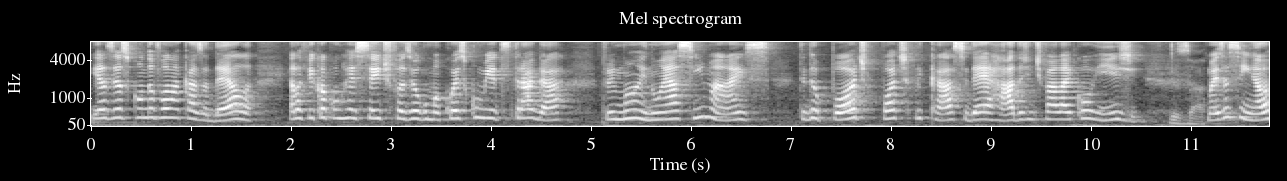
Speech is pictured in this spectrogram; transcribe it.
E às vezes quando eu vou na casa dela, ela fica com receio de fazer alguma coisa com medo de estragar. Falei, mãe, não é assim mais. Entendeu? Pode, pode clicar, se der errado a gente vai lá e corrige. Exato. Mas assim, ela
